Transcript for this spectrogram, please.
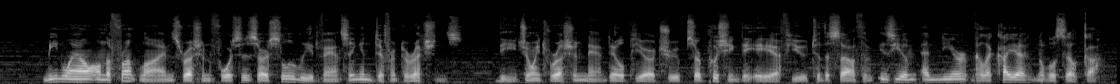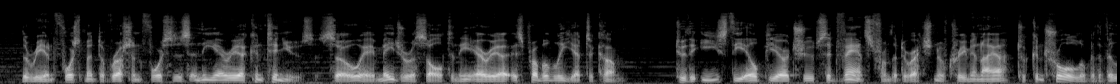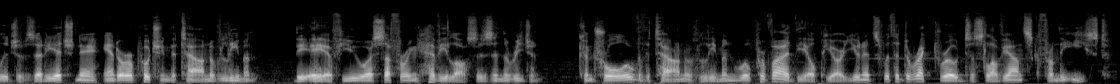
Meanwhile, on the front lines, Russian forces are slowly advancing in different directions. The joint Russian and LPR troops are pushing the AFU to the south of Izium and near Velikaya Novoselka. The reinforcement of Russian forces in the area continues, so a major assault in the area is probably yet to come. To the east, the LPR troops advanced from the direction of Kremennaya, took control over the village of Zaryechne, and are approaching the town of Liman. The AFU are suffering heavy losses in the region. Control over the town of Liman will provide the LPR units with a direct road to Slavyansk from the east.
